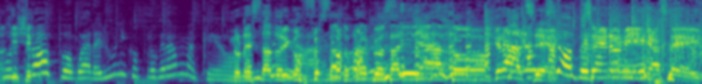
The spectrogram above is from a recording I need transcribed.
qua. Dice purtroppo, guarda, è l'unico programma che ho Non è stato riconfermato. È stato proprio tagliato. Grazie, so sei un'amica, sei.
